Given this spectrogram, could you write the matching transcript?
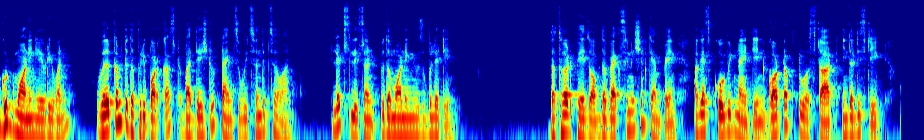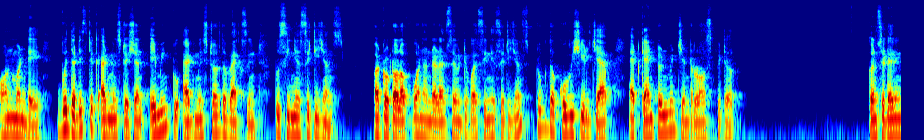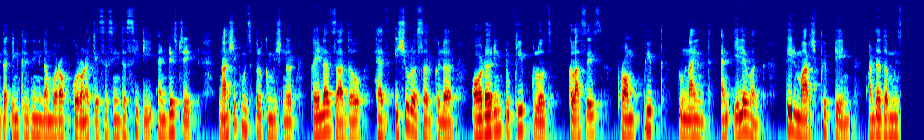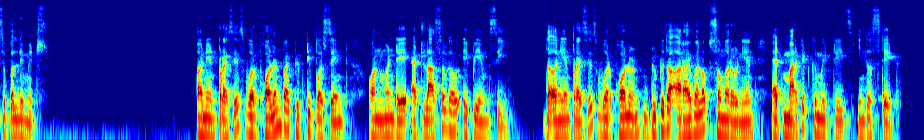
Good morning, everyone. Welcome to the pre podcast by Deshdoot Times with Sandeep Sawan. Let's listen to the morning news bulletin. The third phase of the vaccination campaign against COVID 19 got up to a start in the district on Monday, with the district administration aiming to administer the vaccine to senior citizens. A total of 175 senior citizens took the Covishield jab at Cantonment General Hospital. Considering the increasing number of corona cases in the city and district, Nashik Municipal Commissioner Kailas Jadhav has issued a circular ordering to keep closed classes from 5th to 9th and 11th till March 15 under the municipal limits. Onion prices were fallen by 50% on Monday at Lasalgaon APMC. The onion prices were fallen due to the arrival of summer onion at market committees in the state.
